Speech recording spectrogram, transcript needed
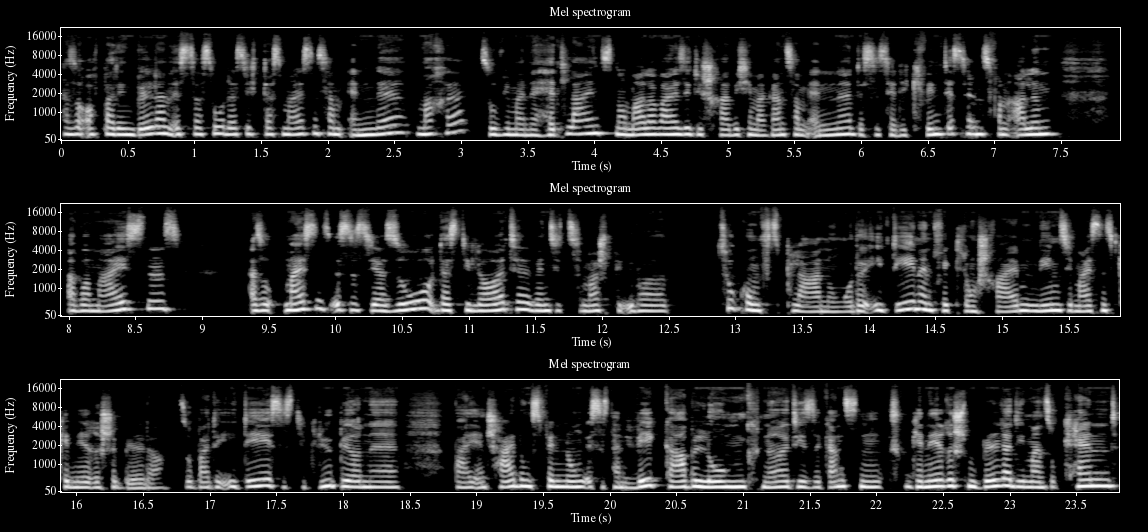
Also auch bei den Bildern ist das so, dass ich das meistens am Ende mache, so wie meine Headlines. Normalerweise, die schreibe ich immer ganz am Ende. Das ist ja die Quintessenz von allem. Aber meistens also meistens ist es ja so, dass die Leute, wenn sie zum Beispiel über Zukunftsplanung oder Ideenentwicklung schreiben, nehmen sie meistens generische Bilder. So bei der Idee ist es die Glühbirne, bei Entscheidungsfindung ist es dann die Weggabelung, ne, diese ganzen generischen Bilder, die man so kennt.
